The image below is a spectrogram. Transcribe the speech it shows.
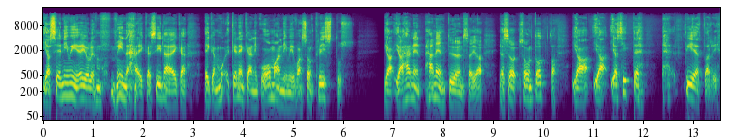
Ja se nimi ei ole minä, eikä sinä, eikä, eikä kenenkään niin kuin oma nimi, vaan se on Kristus ja, ja hänen, hänen työnsä. Ja, ja se, on, se on totta. Ja, ja, ja sitten Pietari,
